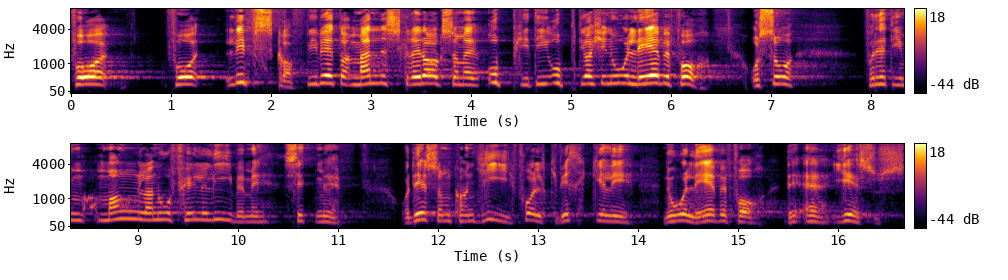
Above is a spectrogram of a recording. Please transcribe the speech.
få livskraft. Vi vet at mennesker i dag som er oppgitt, de opp, de har ikke noe å leve for. Og så fordi de mangler noe å fylle livet med, sitt med. Og det som kan gi folk virkelig noe å leve for, det er Jesus.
